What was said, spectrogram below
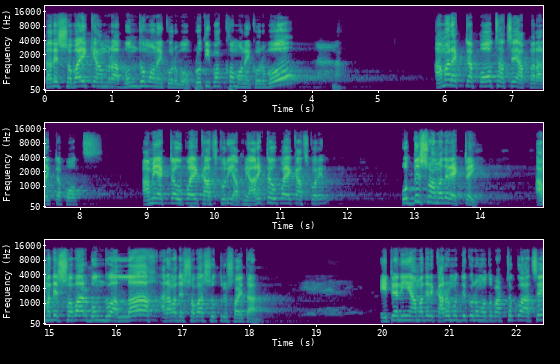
তাদের সবাইকে আমরা বন্ধু মনে করব, প্রতিপক্ষ মনে করব না। আমার একটা পথ আছে, আপনার আরেকটা পথ। আমি একটা উপায়ে কাজ করি, আপনি আরেকটা উপায়ে কাজ করেন। উদ্দেশ্য আমাদের একটাই আমাদের সবার বন্ধু আল্লাহ আর আমাদের সবার শত্রু শয়তান। এটা নিয়ে আমাদের কারোর মধ্যে কোনো মত পার্থক্য আছে?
